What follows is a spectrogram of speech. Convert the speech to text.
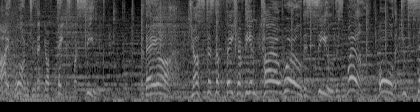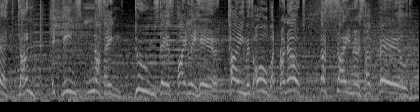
I warned you that your fates were sealed. They are, just as the fate of the entire world is sealed as well. All that you've said done, it means nothing. Doomsday is finally here. Time has all but run out. The signers have failed.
